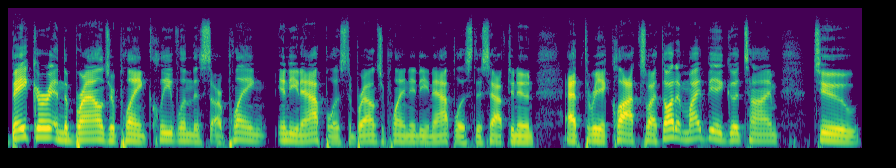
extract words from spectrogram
Baker and the Browns are playing Cleveland. This are playing Indianapolis. The Browns are playing Indianapolis this afternoon at three o'clock. So I thought it might be a good time to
